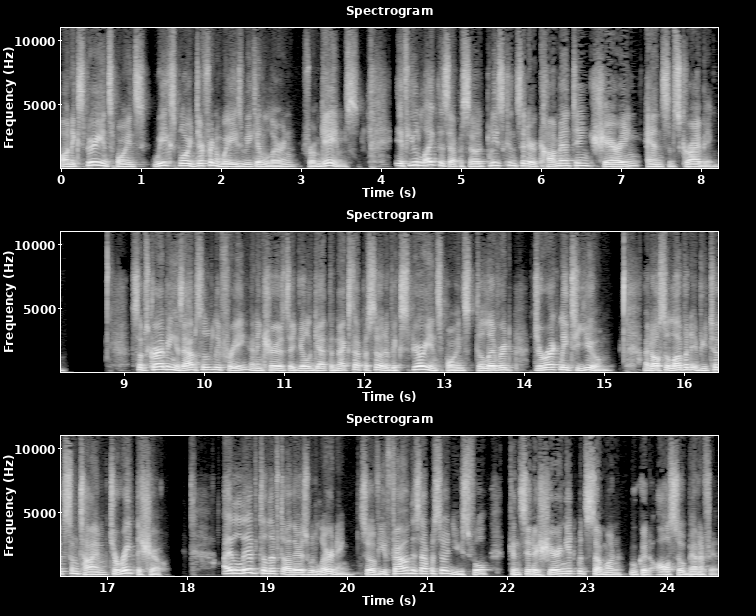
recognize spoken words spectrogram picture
On Experience Points, we explore different ways we can learn from games. If you like this episode, please consider commenting, sharing, and subscribing. Subscribing is absolutely free and ensures that you'll get the next episode of Experience Points delivered directly to you. I'd also love it if you took some time to rate the show. I live to lift others with learning, so if you found this episode useful, consider sharing it with someone who could also benefit.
